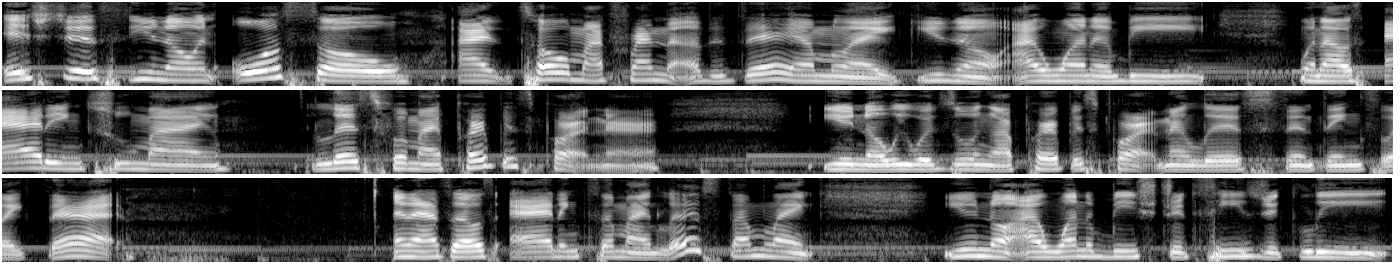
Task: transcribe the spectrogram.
it's just, you know, and also I told my friend the other day, I'm like, you know, I want to be, when I was adding to my list for my purpose partner, you know, we were doing our purpose partner list and things like that. And as I was adding to my list, I'm like, you know, I want to be strategically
